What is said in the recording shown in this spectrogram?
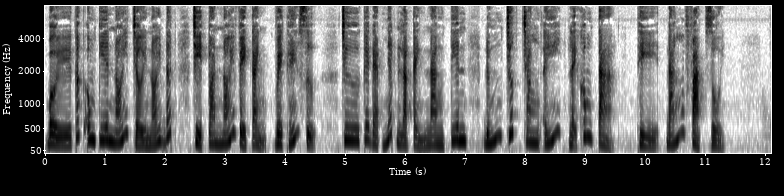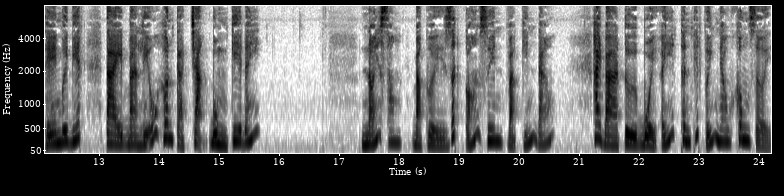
bởi các ông kia nói trời nói đất chỉ toàn nói về cảnh, về thế sự, chứ cái đẹp nhất là cảnh nàng tiên đứng trước trăng ấy lại không tả, thì đáng phạt rồi. Thế mới biết tài bà Liễu hơn cả trạng bùng kia đấy. Nói xong, bà cười rất có duyên và kín đáo. Hai bà từ buổi ấy thân thiết với nhau không rời.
